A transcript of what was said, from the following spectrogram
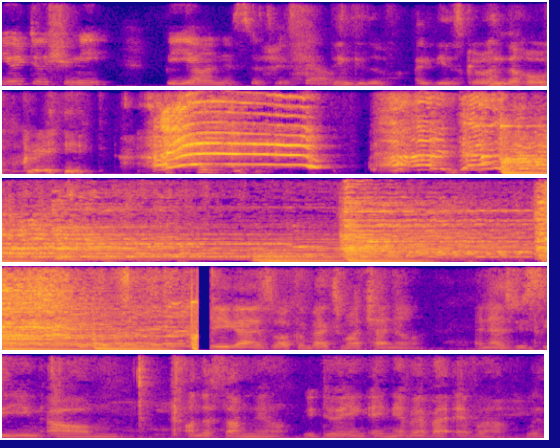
You too, Shumi. Be honest with yourself. I think the ugliest girl in the whole grade. Hey guys, welcome back to my channel. And as you've seen um, on the thumbnail, we're doing a never ever ever with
